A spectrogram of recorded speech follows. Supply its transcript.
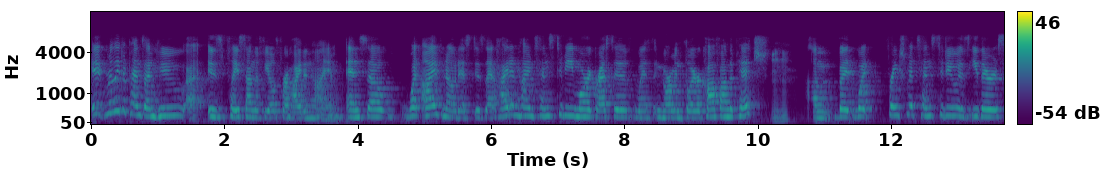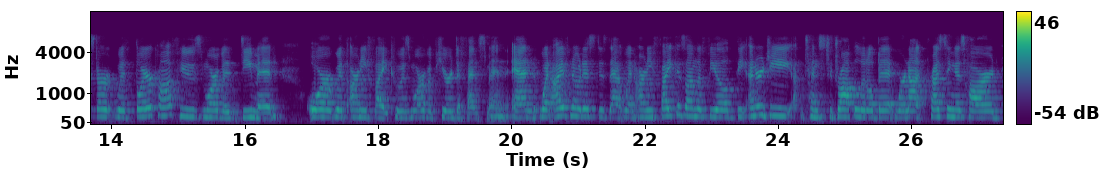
it really depends on who uh, is placed on the field for Heidenheim. And so, what I've noticed is that Heidenheim tends to be more aggressive with Norman Theuerkauf on the pitch. Mm-hmm. Um, but what Frank Schmidt tends to do is either start with Theuerkauf, who's more of a D mid, or with Arne Feick, who is more of a pure defenseman. And what I've noticed is that when Arne Feick is on the field, the energy tends to drop a little bit. We're not pressing as hard,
